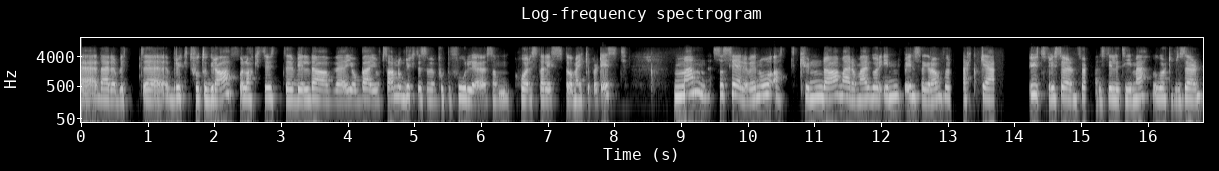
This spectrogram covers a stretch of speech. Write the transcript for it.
der jeg har blitt eh, brukt fotograf og lagt ut eh, bilder av eh, jobber jeg har gjort sånn, og brukt det som en portefolio som hårstylist og makeupartist. Men så ser vi nå at kunder mer og mer går inn på Instagram for å sjekke ut frisøren før de bestiller time og går til frisøren.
